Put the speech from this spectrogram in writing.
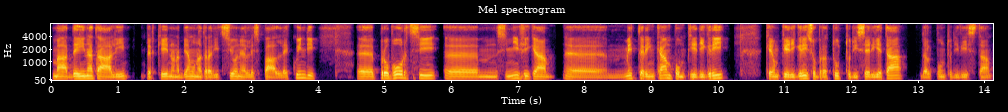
ma dei natali perché non abbiamo una tradizione alle spalle quindi eh, proporsi eh, significa eh, mettere in campo un pedigree che è un pedigree soprattutto di serietà dal punto di vista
